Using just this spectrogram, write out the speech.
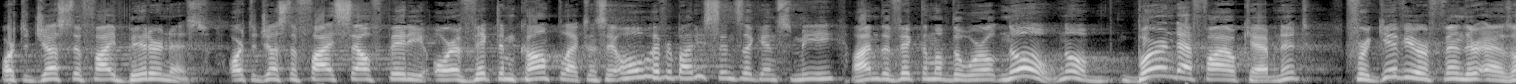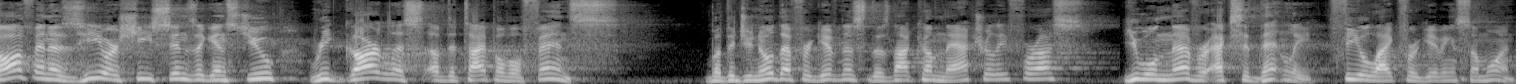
or to justify bitterness, or to justify self-pity, or a victim complex and say, oh, everybody sins against me. I'm the victim of the world. No, no. Burn that file cabinet. Forgive your offender as often as he or she sins against you, regardless of the type of offense. But did you know that forgiveness does not come naturally for us? You will never accidentally feel like forgiving someone.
